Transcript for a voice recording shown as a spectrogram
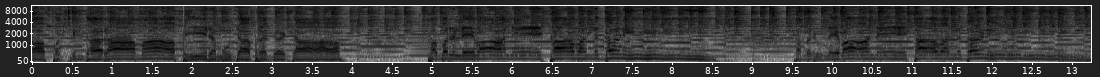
પશ્ચિમ ધરામાં પીર મુજા પ્રગટા. ખબર લેવાને ખાવન ધણી. ખબર લેવાને ખાવન ધણી.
